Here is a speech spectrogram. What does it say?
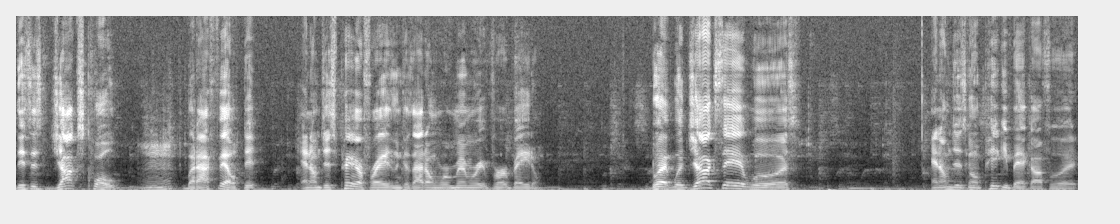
this is Jock's quote, Mhm. but I felt it, and I'm just paraphrasing because I don't remember it verbatim. But what Jock said was, and I'm just gonna piggyback off of it.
